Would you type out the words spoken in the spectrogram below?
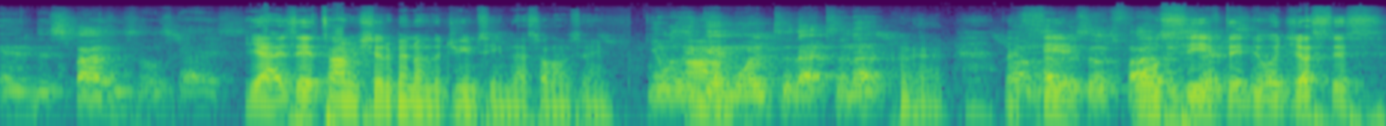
and despises those guys. Yeah, Isiah Thomas should have been on the dream team. That's all I'm saying. Yeah, well, they Um, get more into that tonight. Let's Um, see it. five We'll see if six, they do it justice.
